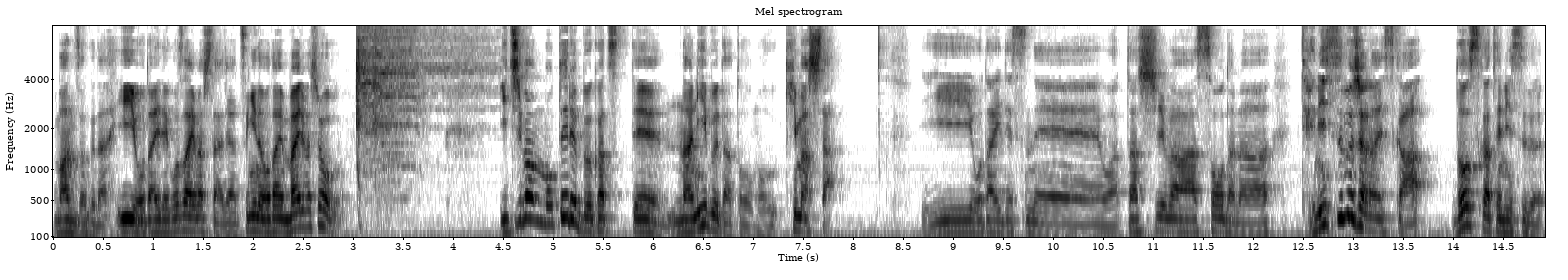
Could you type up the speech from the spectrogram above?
満足な、いいお題でございました。じゃあ次のお題参りましょう。一番モテる部活って何部だと思う？来ました。いいお題ですね。私は、そうだな。テニス部じゃないですかどうすか、テニス部？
